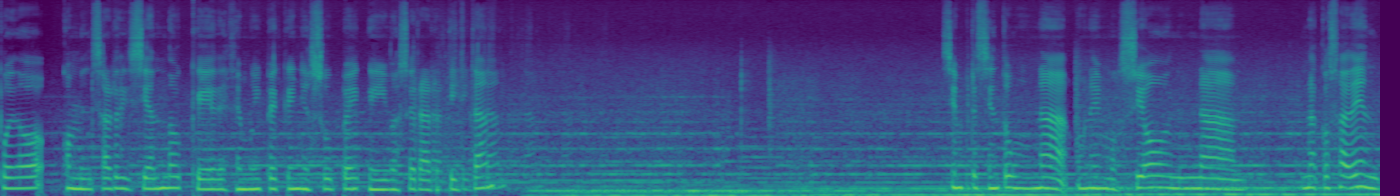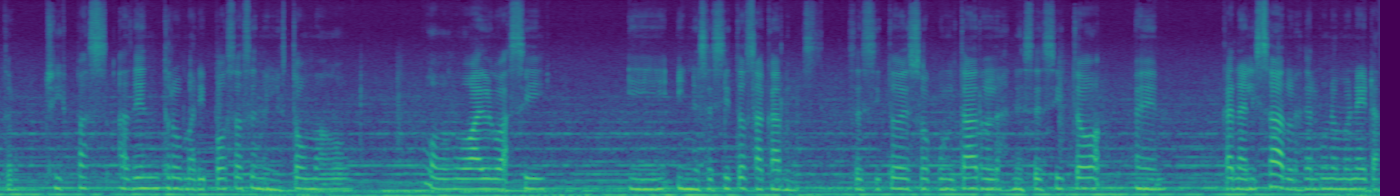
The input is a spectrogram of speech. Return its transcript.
puedo comenzar diciendo que desde muy pequeño supe que iba a ser artista. Siempre siento una, una emoción, una, una cosa adentro, chispas adentro, mariposas en el estómago o, algo así. Y, necesito sacarlas, necesito desocultarlas, necesito eh, canalizarlas de alguna manera,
